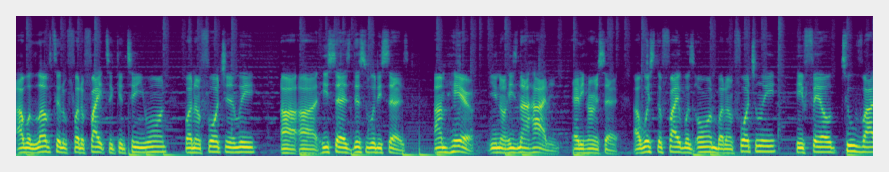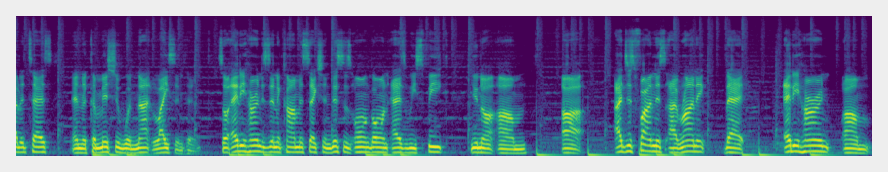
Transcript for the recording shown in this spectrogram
I would love to for the fight to continue on, but unfortunately, uh, uh, he says this is what he says. I'm here. You know, he's not hiding. Eddie Hearn said. I wish the fight was on, but unfortunately, he failed two VADA tests, and the commission would not license him. So Eddie Hearn is in the comment section. This is ongoing as we speak. You know, um, uh, I just find this ironic that Eddie Hearn um,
